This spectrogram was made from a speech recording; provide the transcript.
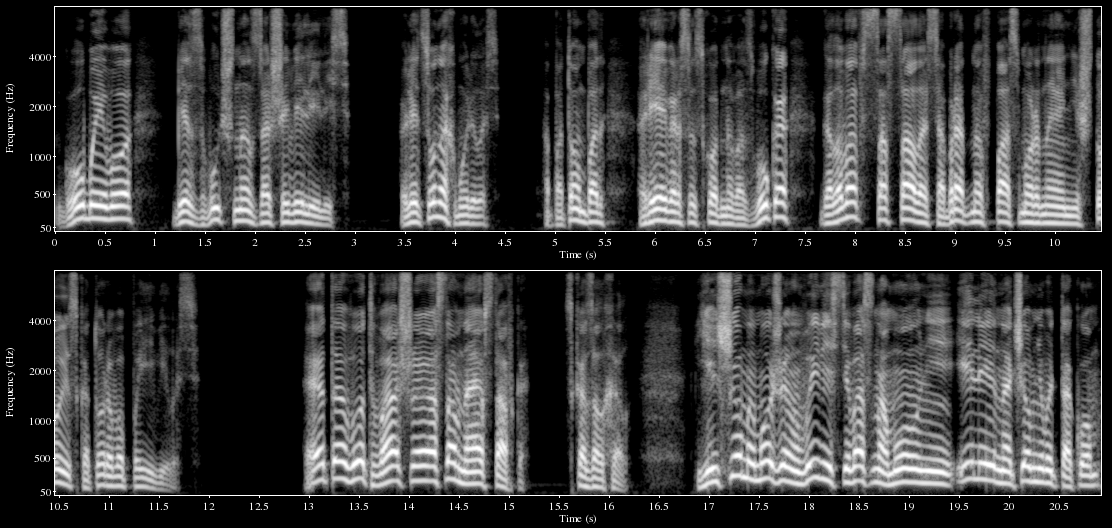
Губы его беззвучно зашевелились. Лицо нахмурилось. А потом под реверс исходного звука голова всосалась обратно в пасмурное ничто, из которого появилась. «Это вот ваша основная вставка», — сказал Хелл. Еще мы можем вывести вас на молнии или на чем-нибудь таком.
